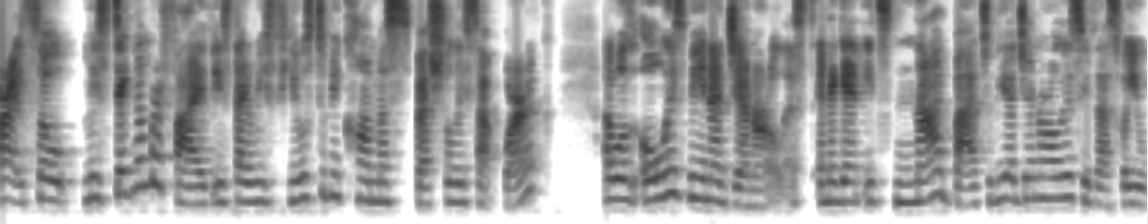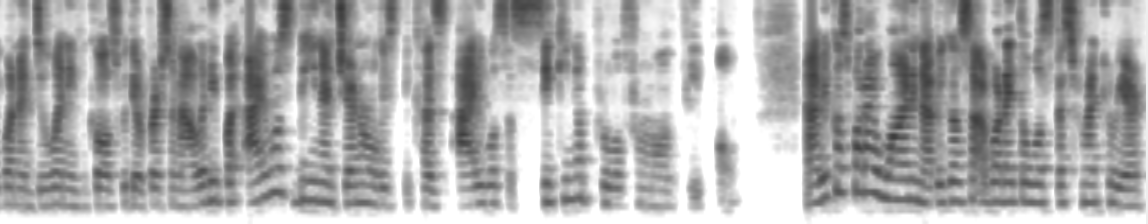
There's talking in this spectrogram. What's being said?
All right, so mistake number five is that I refuse to become a specialist at work. I was always being a generalist. And again, it's not bad to be a generalist if that's what you want to do and if it goes with your personality. But I was being a generalist because I was seeking approval from all people. Not because what I wanted, not because what I thought was best for my career,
